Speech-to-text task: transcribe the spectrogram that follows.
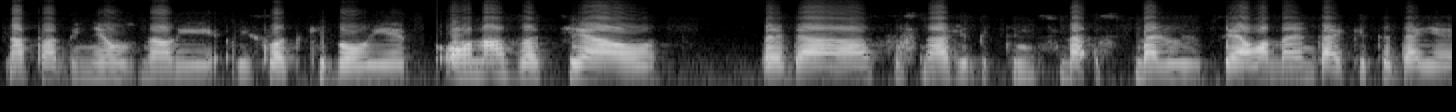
na to, aby neuznali výsledky volieb. Ona zatiaľ teda sa snaží byť tým smerujúci element, aj keď teda je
